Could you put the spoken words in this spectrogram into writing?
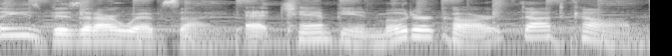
Please visit our website at championmotorcar.com.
